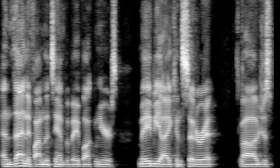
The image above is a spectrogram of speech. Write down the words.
And then if I'm the Tampa Bay Buccaneers, maybe I consider it. Uh, just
